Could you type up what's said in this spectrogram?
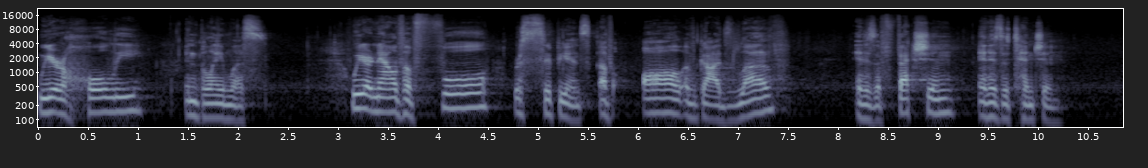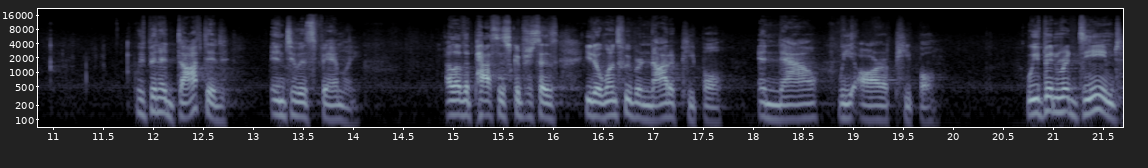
We are holy and blameless we are now the full recipients of all of God's love and his affection and his attention. We've been adopted into his family. I love the passage scripture says, you know, once we were not a people, and now we are a people. We've been redeemed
